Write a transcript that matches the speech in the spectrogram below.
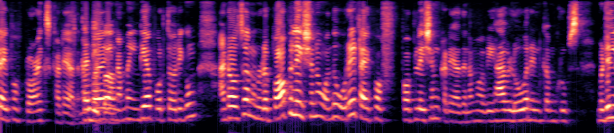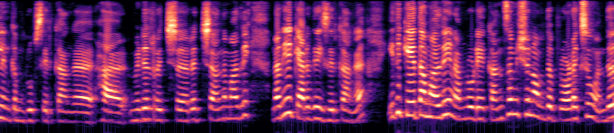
டைப் ஆஃப் ப்ராடக்ட்ஸ் கிடையாது. நம்ம. நம்ம இந்தியா பொறுத்த வரைக்கும் அண்ட் ஆல்சோ நம்மளோட பாப்புலேஷனும் வந்து ஒரே டைப் ஆஃப் பாப்புலேஷன் கிடையாது. நம்ம we have lower income groups middle income groups இருக்காங்க. மிடில் ரிச் ரிச் அந்த மாதிரி நிறைய கேட்டகரிஸ் இருக்காங்க. இதுக்கேற்ற மாதிரி நம்மளுடைய கன்சம்ஷன் ஆஃப் த ப்ராடக்ட்ஸும் வந்து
